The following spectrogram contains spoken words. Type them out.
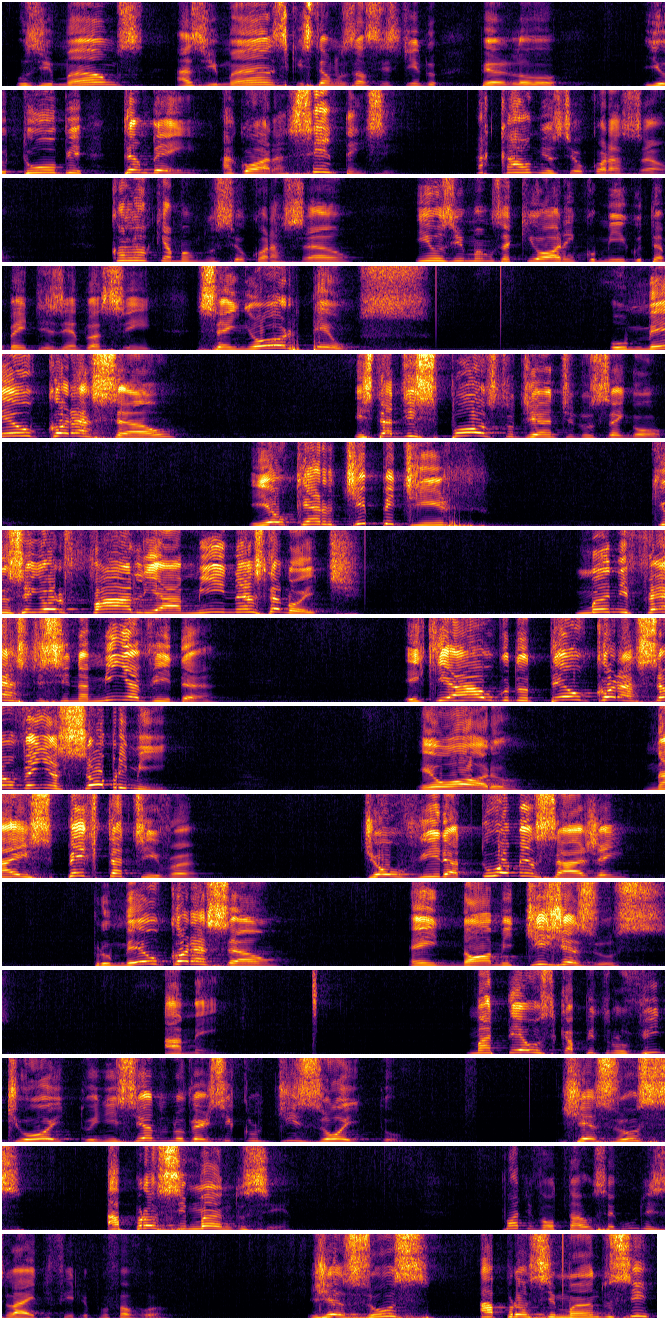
Os irmãos, as irmãs que estão nos assistindo pelo YouTube, também, agora, sentem-se, acalme o seu coração, coloque a mão no seu coração e os irmãos aqui orem comigo também, dizendo assim: Senhor Deus, o meu coração está disposto diante do Senhor. E eu quero te pedir que o Senhor fale a mim nesta noite. Manifeste-se na minha vida e que algo do teu coração venha sobre mim eu oro na expectativa de ouvir a tua mensagem para o meu coração, em nome de Jesus. Amém. Mateus capítulo 28, iniciando no versículo 18. Jesus aproximando-se. Pode voltar o segundo slide, filho, por favor. Jesus, aproximando-se,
